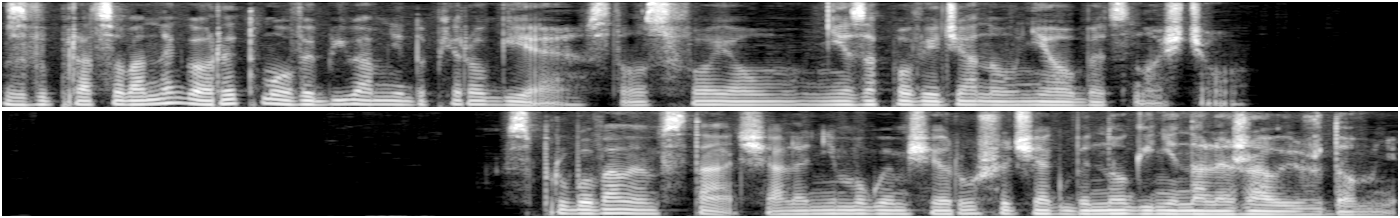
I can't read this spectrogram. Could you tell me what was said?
Z wypracowanego rytmu wybiła mnie dopiero G z tą swoją niezapowiedzianą nieobecnością. Spróbowałem wstać, ale nie mogłem się ruszyć, jakby nogi nie należały już do mnie.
